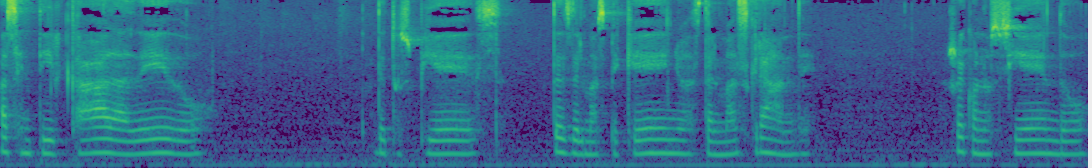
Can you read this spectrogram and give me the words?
a sentir cada dedo de tus pies, desde el más pequeño hasta el más grande, reconociendo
